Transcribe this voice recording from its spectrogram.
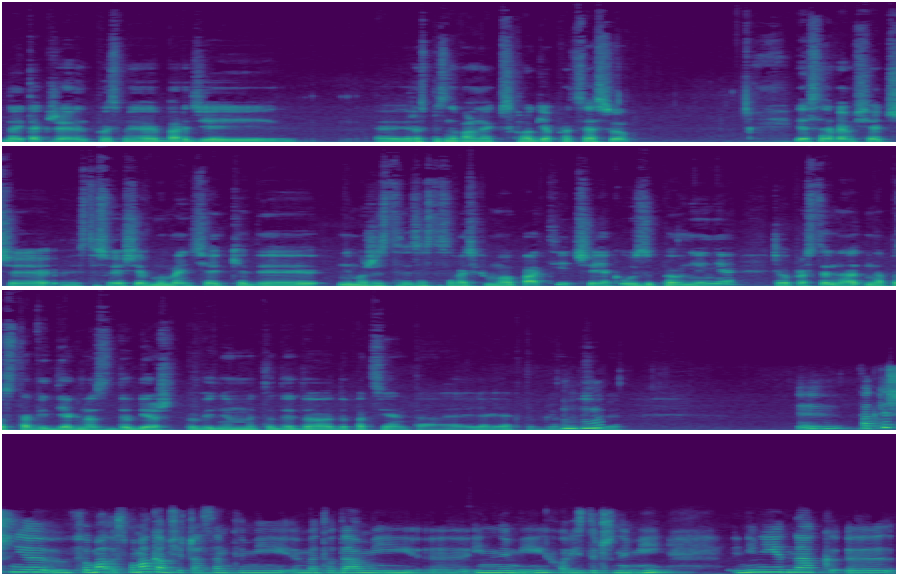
no i także powiedzmy bardziej e, rozpoznawalne jak psychologia procesu, zastanawiam się, czy stosujesz się w momencie, kiedy nie możesz zastosować homeopatii, czy jako uzupełnienie, czy po prostu na, na podstawie diagnozy dobierasz odpowiednią metodę do, do pacjenta? Jak, jak to wygląda mhm. u Ciebie? Y, faktycznie wspomagam się czasem tymi metodami y, innymi, holistycznymi. Niemniej jednak y,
